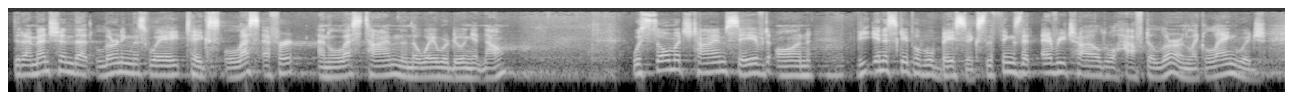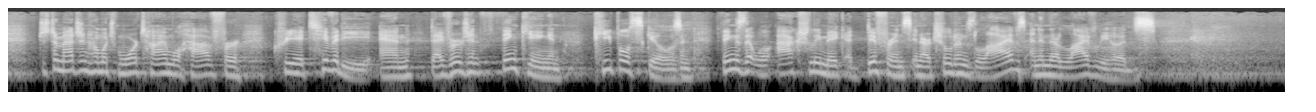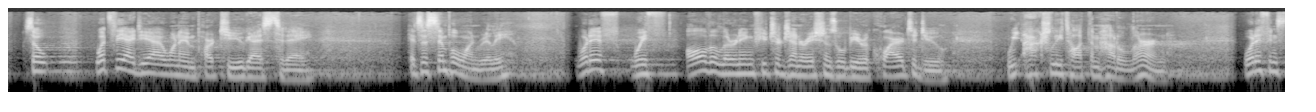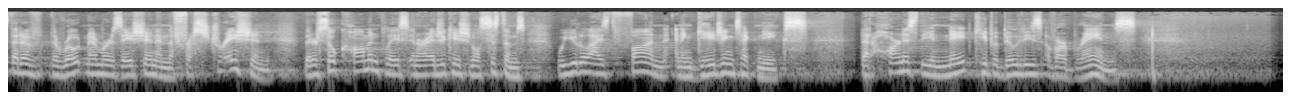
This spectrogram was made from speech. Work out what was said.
Did I mention that learning this way takes less effort and less time than the way we're doing it now? With so much time saved on the inescapable basics, the things that every child will have to learn, like language, just imagine how much more time we'll have for creativity and divergent thinking and people skills and things that will actually make a difference in our children's lives and in their livelihoods. So, what's the idea I want to impart to you guys today? It's a simple one, really. What if, with all the learning future generations will be required to do, we actually taught them how to learn? What if instead of the rote memorization and the frustration that are so commonplace in our educational systems, we utilized fun and engaging techniques that harness the innate capabilities of our brains?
